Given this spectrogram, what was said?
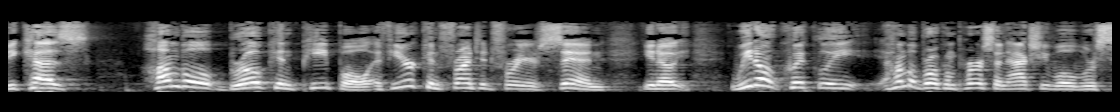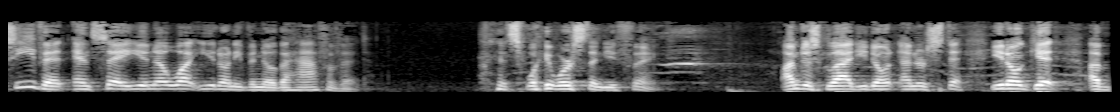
Because humble, broken people, if you're confronted for your sin, you know, we don't quickly, humble, broken person actually will receive it and say, you know what, you don't even know the half of it. It's way worse than you think. I'm just glad you don't understand, you don't get a,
